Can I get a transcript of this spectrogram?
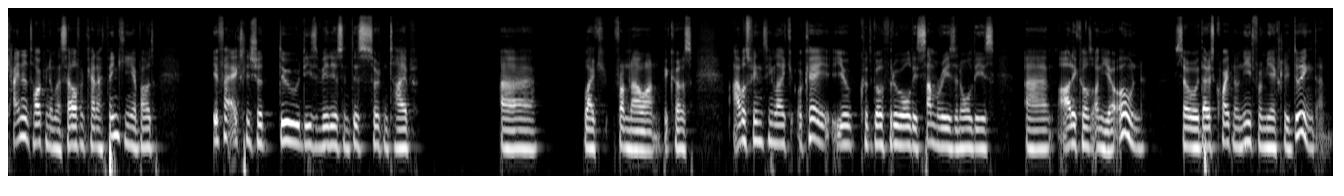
kind of talking to myself and kind of thinking about if I actually should do these videos in this certain type, uh, like from now on, because I was thinking like, okay, you could go through all these summaries and all these uh, articles on your own, so there's quite no need for me actually doing them.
